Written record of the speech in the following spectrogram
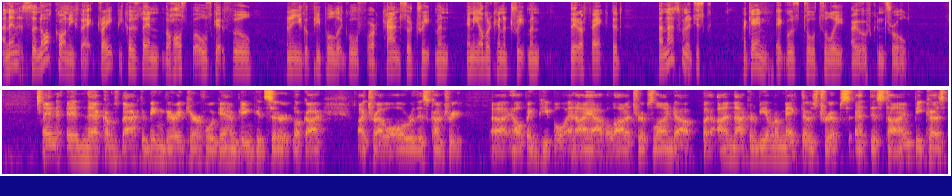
And then it's the knock-on effect, right? Because then the hospitals get full, and then you've got people that go for cancer treatment, any other kind of treatment, they're affected, and that's when it just, again, it goes totally out of control. And and that comes back to being very careful again being considerate. Look, I I travel all over this country uh, helping people, and I have a lot of trips lined up, but I'm not going to be able to make those trips at this time because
